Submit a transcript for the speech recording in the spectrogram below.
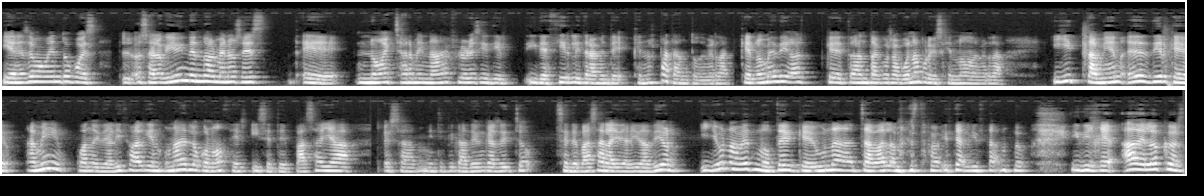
Y en ese momento, pues, o sea, lo que yo intento al menos es eh, no echarme nada de flores y decir, y decir literalmente que no es para tanto, de verdad. Que no me digas que tanta cosa buena porque es que no, de verdad. Y también he de decir que a mí, cuando idealizo a alguien, una vez lo conoces y se te pasa ya esa mitificación que has hecho, se te pasa la idealización. Y yo una vez noté que una chavala me estaba idealizando y dije, ah, de locos,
